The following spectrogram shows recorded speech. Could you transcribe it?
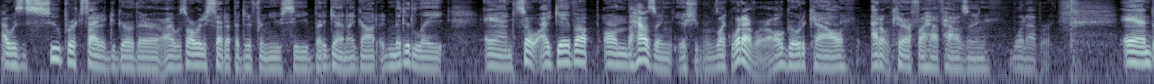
I was super excited to go there. I was already set up at a different UC, but again, I got admitted late, and so I gave up on the housing issue. I was like, whatever, I'll go to Cal. I don't care if I have housing, whatever. And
